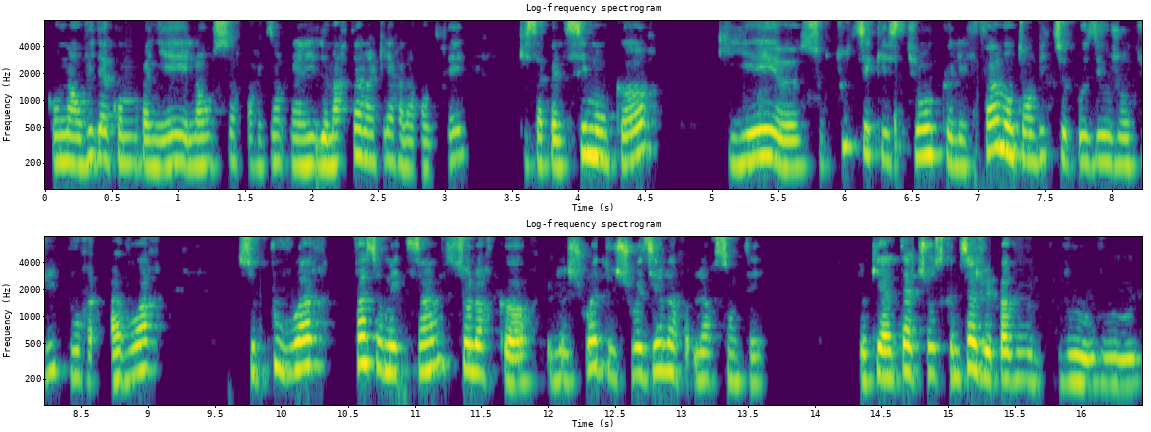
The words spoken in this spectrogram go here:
qu'on a envie d'accompagner. Et là, on sort par exemple un livre de Martin Maclair à la rentrée qui s'appelle C'est mon corps, qui est euh, sur toutes ces questions que les femmes ont envie de se poser aujourd'hui pour avoir ce pouvoir face aux médecins sur leur corps et le choix de choisir leur, santé. Donc il y a un tas de choses comme ça. Je ne vais pas vous, vous,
